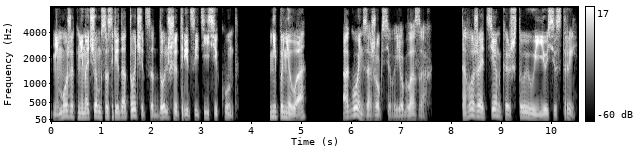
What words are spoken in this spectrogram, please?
не может ни на чем сосредоточиться дольше 30 секунд. Не поняла?» Огонь зажегся в ее глазах. Того же оттенка, что и у ее сестры.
